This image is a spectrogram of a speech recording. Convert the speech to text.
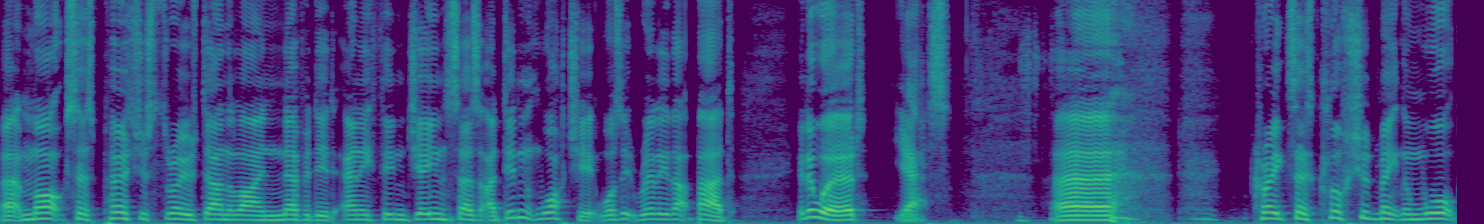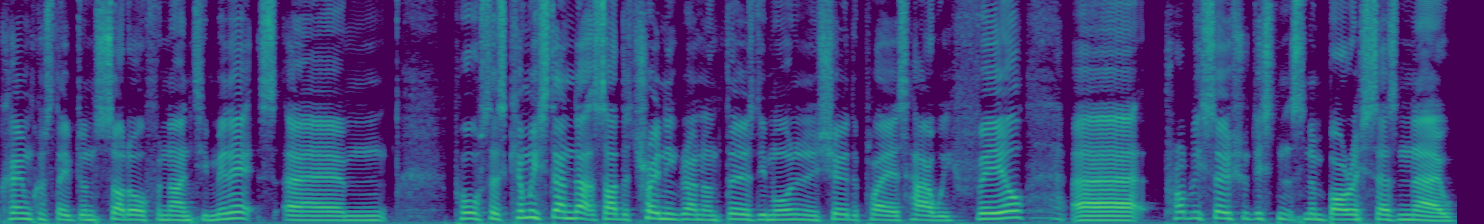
Uh, Mark says purchase throws down the line never did anything. Jane says I didn't watch it. Was it really that bad? In a word, yes. Uh, Craig says Clough should make them walk home because they've done sod all for 90 minutes. Um, Paul says, Can we stand outside the training ground on Thursday morning and show the players how we feel? Uh, probably social distancing, and Boris says no.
